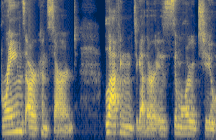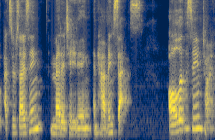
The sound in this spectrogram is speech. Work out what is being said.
brains are concerned laughing together is similar to exercising, meditating, and having sex all at the same time,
